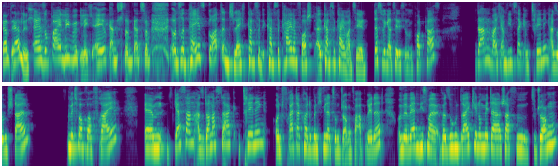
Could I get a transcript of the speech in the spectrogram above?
Ganz ehrlich. ey, so peinlich, wirklich. Ey, ganz schlimm, ganz schlimm. Unsere Pace grottenschlecht. Kannst du, kannst du keinem vorstellen, äh, kannst du keinem erzählen. Deswegen erzähle ich es im Podcast. Dann war ich am Dienstag im Training, also im Stall. Mittwoch war frei. Ähm, gestern, also Donnerstag, Training und Freitag heute bin ich wieder zum Joggen verabredet. Und wir werden diesmal versuchen, drei Kilometer schaffen zu joggen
